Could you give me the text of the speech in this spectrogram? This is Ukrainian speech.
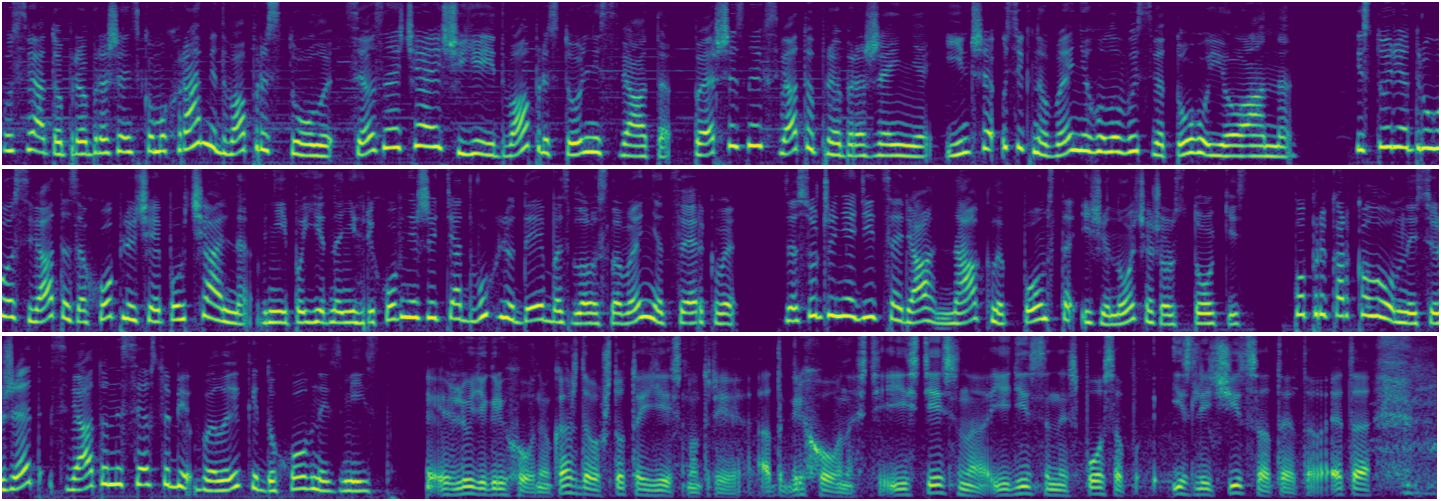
У Свято-Преображенському храмі два престоли. Це означає, що є і два престольні свята. Перше з них свято Преображення, інше усікновення голови святого Йоанна. Історія другого свята захоплююча і повчальна. В ній поєднані гріховні життя двох людей без благословення церкви, засудження дій царя, наклеп, помста і жіноча жорстокість. Попри карколомний сюжет, свято несе в собі великий духовний зміст. Люди греховные, у каждого что-то есть внутри от греховности. И, естественно, единственный способ излечиться от этого – это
